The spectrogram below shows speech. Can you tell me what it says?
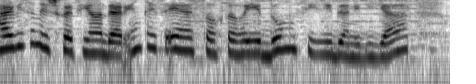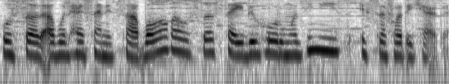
پرویز مشکاتیان در این قطعه از ساخته های دو موسیقیدان دیگر استاد ابوالحسن سبا و استاد سعید هرمزی نیز استفاده کرده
